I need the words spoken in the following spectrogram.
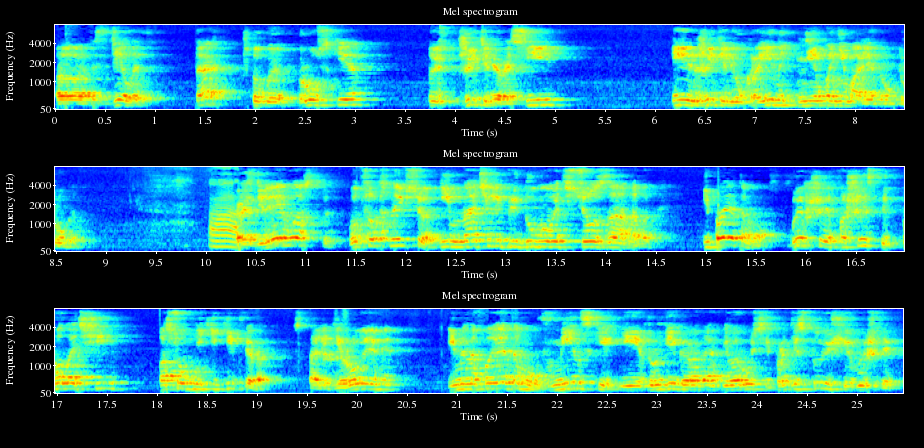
э, сделать так, чтобы русские, то есть жители России и жители Украины не понимали друг друга. А... Разделяя власть. Вот, собственно, и все. Им начали придумывать все заново. И поэтому бывшие фашисты, палачи, пособники Гитлера стали героями. Именно поэтому в Минске и в других городах Беларуси протестующие вышли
